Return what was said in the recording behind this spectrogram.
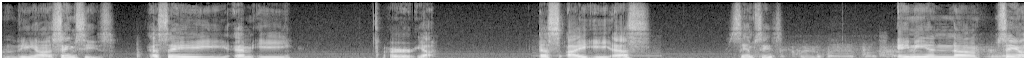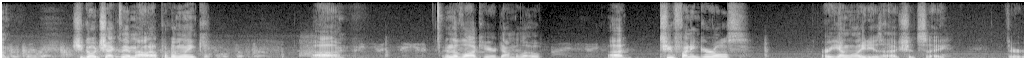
the uh, Samesies. S-A-M-E, or yeah, S-I-E-S, Samsies? Amy and uh, Samm. should go check them out. I'll put a link uh, in the vlog here down below. Uh, two funny girls, or young ladies I should say. They're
